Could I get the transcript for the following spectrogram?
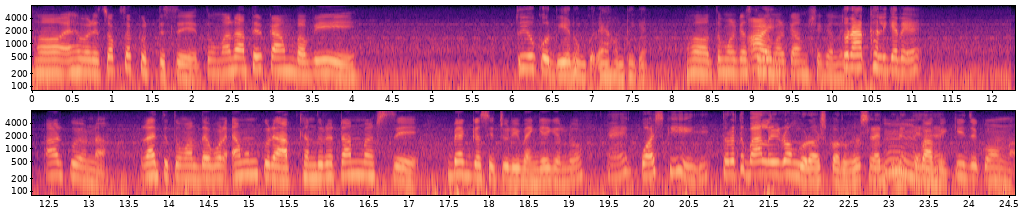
হ্যাঁ একেবারে চকচক করতেছে। তোমার হাতের কাম ভাবি। তুইও করবি এরকম করে এখন থেকে। হ্যাঁ তোমার কাছ থেকে আমার কাম শেখালে। তোর হাত খালি কেরে? আর কইও না। রাইতে তোমার দেবর এমন করে হাতখান ধরে টান মারছে ব্যাগ গাছে চুরি ভাঙ্গে গেল। হ্যাঁ কস কি? তোরা তো ভালোই রঙ্গরস করস রাত বিরাতে ভাবি কি যে কও না।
